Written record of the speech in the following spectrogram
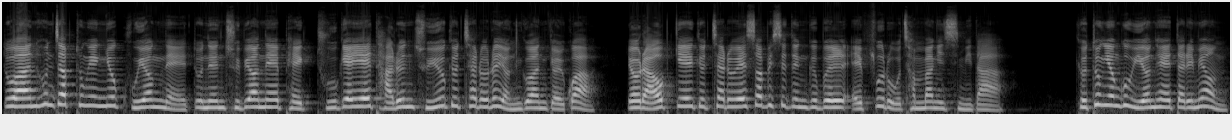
또한 혼잡 통행료 구역 내 또는 주변의 102개의 다른 주요 교차로를 연구한 결과 19개의 교차로의 서비스 등급을 F로 전망했습니다. 교통연구위원회에 따르면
